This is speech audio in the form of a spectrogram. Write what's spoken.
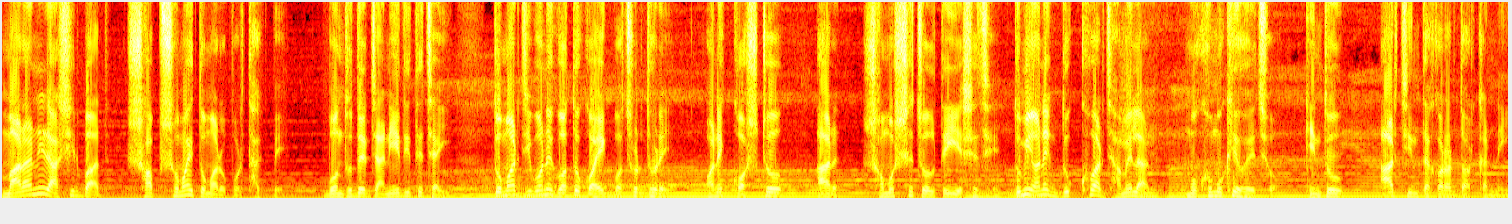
মারানির আশীর্বাদ সব সময় তোমার উপর থাকবে। বন্ধুদের জানিয়ে দিতে চাই, তোমার জীবনে গত কয়েক বছর ধরে অনেক কষ্ট আর সমস্যা চলতেই এসেছে। তুমি অনেক দুঃখ আর ঝামেলার মুখোমুখি হয়েছ, কিন্তু আর চিন্তা করার দরকার নেই।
